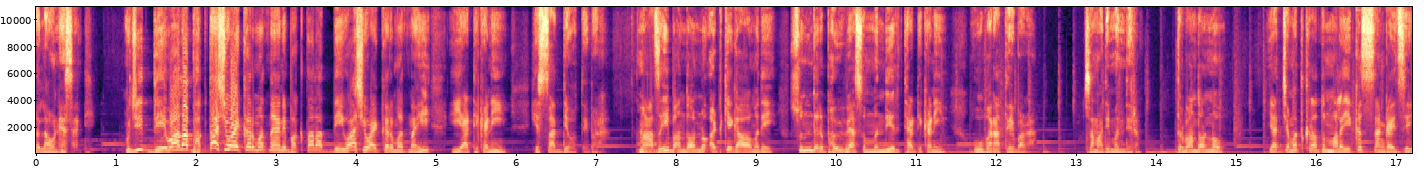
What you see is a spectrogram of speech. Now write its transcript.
लावण्यासाठी. म्हणजे देवाला भक्ताशिवाय करमत नाही आणि भक्ताला देवाशिवाय करमत नाही या ठिकाणी हे साध्य होते बघा. आणि आजही बांधवांनो अटके गावामध्ये सुंदर भव्य असं मंदिर त्या ठिकाणी उभं राहतंय बघा. समाधी मंदिर. तर बांधवांनो या चमत्कारातून मला एकच सांगायचंय.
